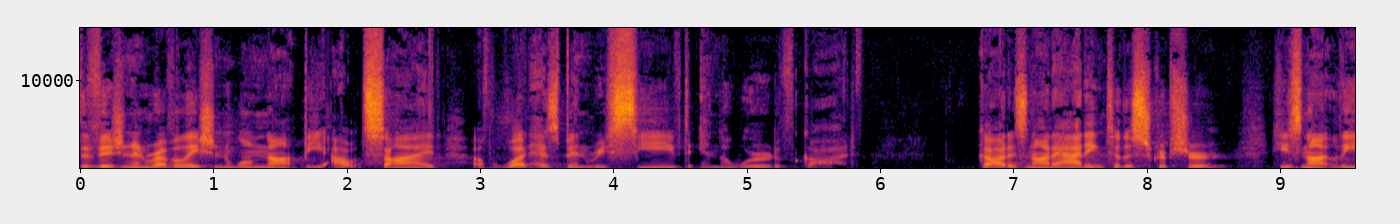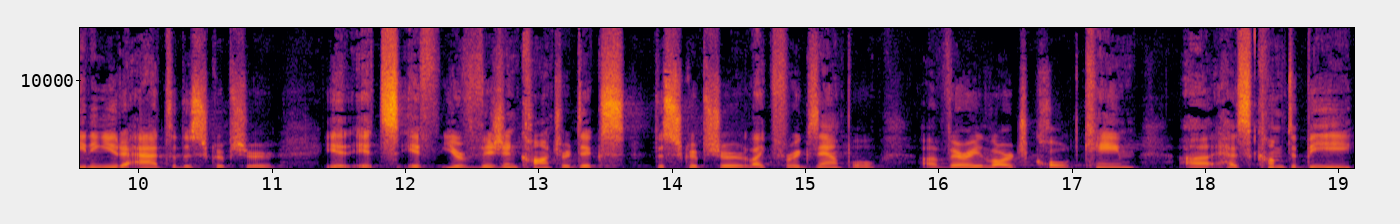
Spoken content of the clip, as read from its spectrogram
the vision and revelation will not be outside of what has been received in the Word of God. God is not adding to the Scripture, He's not leading you to add to the Scripture. It, it's if your vision contradicts the Scripture, like for example, a very large cult came uh, has come to be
